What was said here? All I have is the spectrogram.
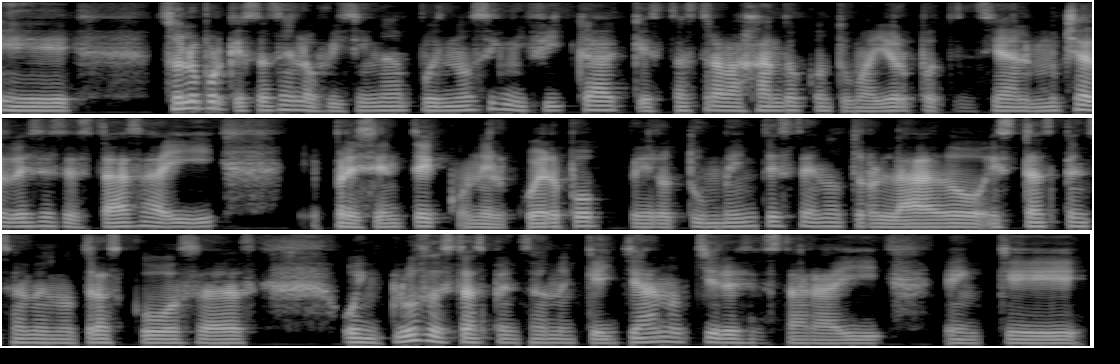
eh, solo porque estás en la oficina, pues no significa que estás trabajando con tu mayor potencial. Muchas veces estás ahí eh, presente con el cuerpo, pero tu mente está en otro lado, estás pensando en otras cosas, o incluso estás pensando en que ya no quieres estar ahí, en que,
